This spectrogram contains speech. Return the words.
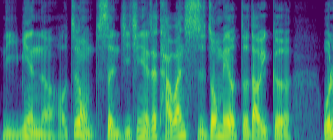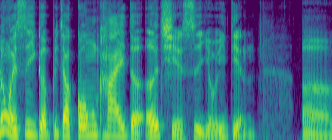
里面呢，哦，这种省级情节在台湾始终没有得到一个，我认为是一个比较公开的，而且是有一点。呃，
